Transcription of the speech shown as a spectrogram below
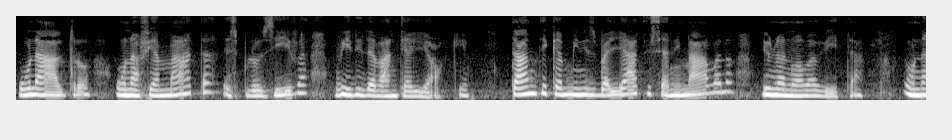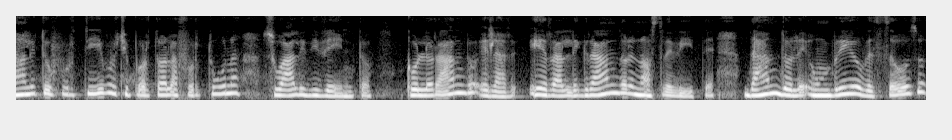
Un altro, una fiammata esplosiva, vidi davanti agli occhi. Tanti cammini sbagliati si animavano di una nuova vita. Un alito furtivo ci portò la fortuna su ali di vento, colorando e, la, e rallegrando le nostre vite, dandole un brio vezzoso,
